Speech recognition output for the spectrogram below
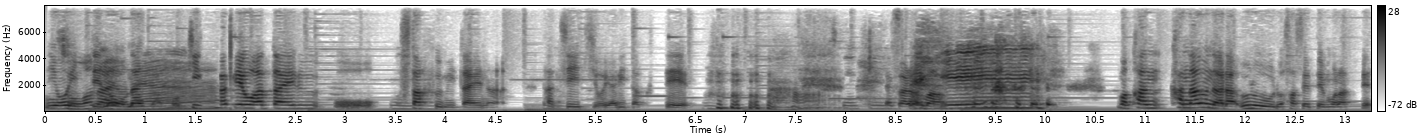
においての、なんかこうきっかけを与えるこうスタッフみたいな立ち位置をやりたくて、だからまあ まあ、か叶うならうろうろさせてもらって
